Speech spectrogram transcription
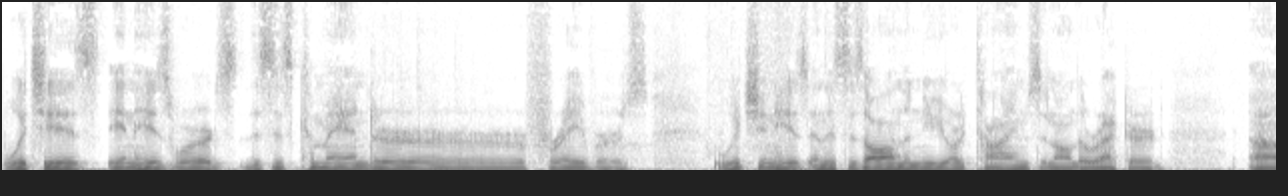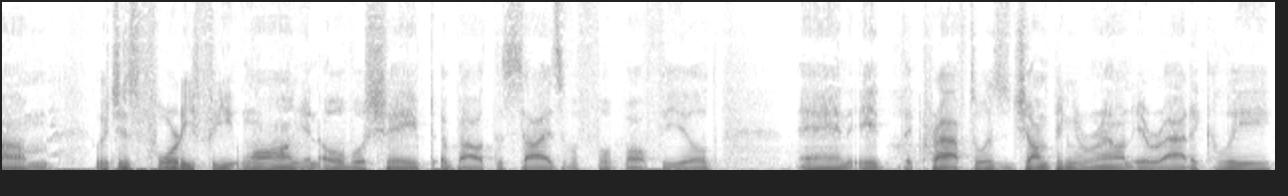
which is in his words, this is Commander Fravers, which in his and this is all in the New York Times and on the record, um, which is forty feet long and oval shaped, about the size of a football field, and it the craft was jumping around erratically,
